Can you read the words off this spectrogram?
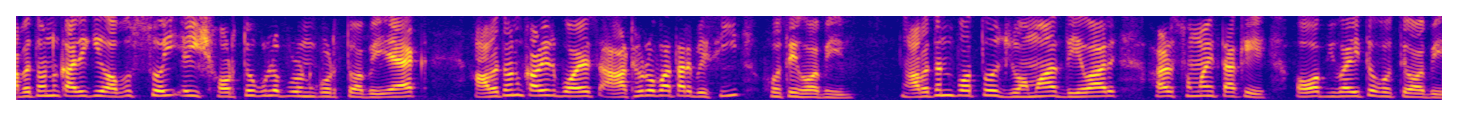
আবেদনকারীকে অবশ্যই এই শর্তগুলো পূরণ করতে হবে। এক, আবেদনকারীর বয়স আঠেরো বা তার বেশি হতে হবে। আবেদনপত্র জমা দেওয়ার আর সময় তাকে অবিবাহিত হতে হবে।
